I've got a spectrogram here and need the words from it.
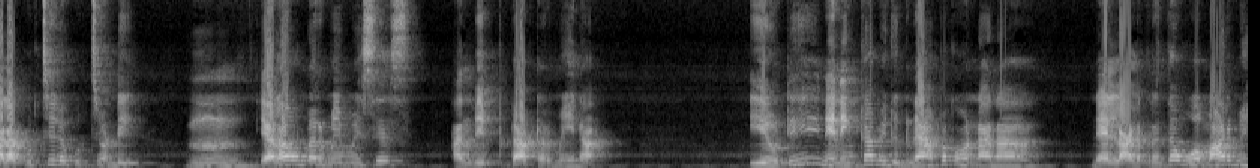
అలా కుర్చీలో కూర్చోండి. ఎలా ఉన్నారు మీ మిస్సెస్? అంది డాక్టర్ మీనా. ఏమిటి నేను ఇంకా మీకు జ్ఞాపకం ఉన్నానా? నెలాళ్ళ క్రితం ఓ మారు మీ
